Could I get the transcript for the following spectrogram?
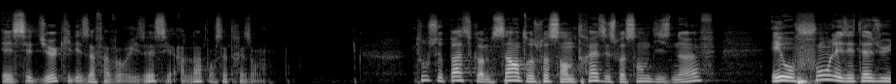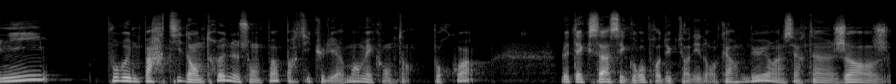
Et c'est Dieu qui les a favorisés, c'est Allah pour cette raison-là. Tout se passe comme ça entre 73 et 79, et au fond, les États-Unis, pour une partie d'entre eux, ne sont pas particulièrement mécontents. Pourquoi? Le Texas est gros producteur d'hydrocarbures. Un certain George,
